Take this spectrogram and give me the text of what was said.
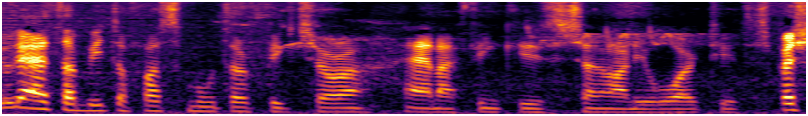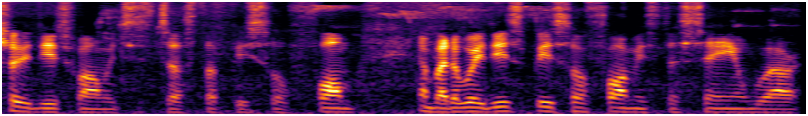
you get a bit of a smoother picture and I think it's generally worth it, especially this one, which is just a piece of foam. And by the way, this piece of foam is the same where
